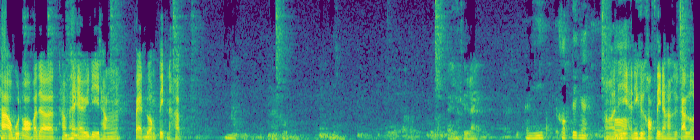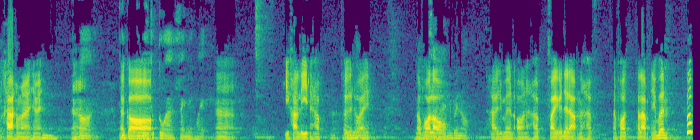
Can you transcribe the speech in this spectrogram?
ถ้า output ออกก็จะทำให้ LED ทั้ง 8 ดวงติดนะครับ นี่คืออะไร อันนี้คอกติ๊กไงอ๋ออันนี้ อันนี้คือคอกตินะครับ คือการโหลดค่าเข้ามาใช่ไหมอืมแล้วก็แล้วก็ที่ดีทุกตัวใส่หนึ่งไว้ อ่า ที่ขาลีดนะครับอ่าเปิดไว้ แล้วพอเราสยนี่เบิ้ลออกถ่ายเบิลออนนะครับ ไฟก็จะดับนะครับ แล้วพอสลับเนเบิลปุ๊บ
